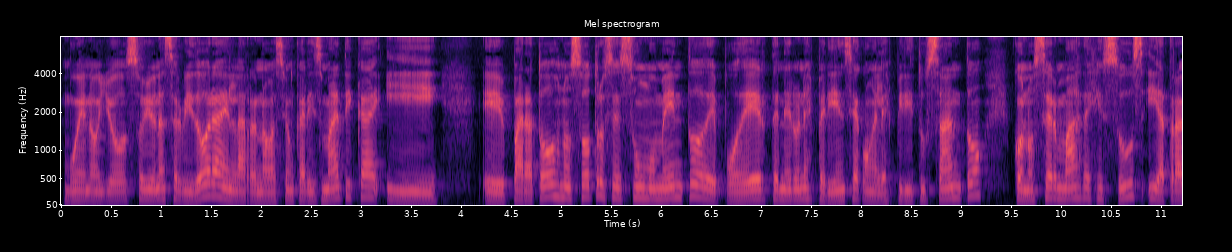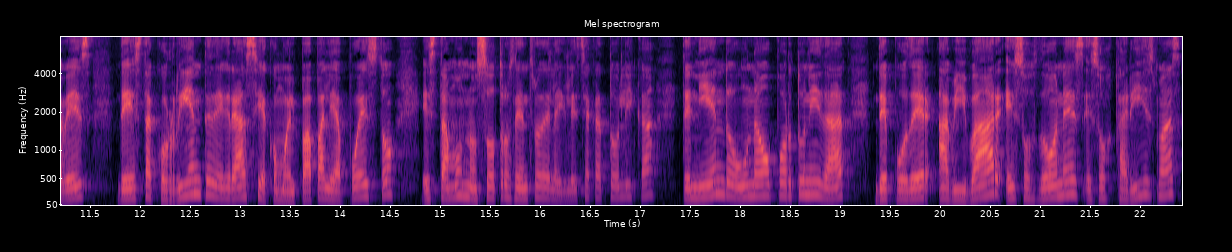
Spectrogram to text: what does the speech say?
Bueno, yo soy una servidora en la renovación carismática y eh, para todos nosotros es un momento de poder tener una experiencia con el Espíritu Santo, conocer más de Jesús y a través de esta corriente de gracia como el Papa le ha puesto, estamos nosotros dentro de la Iglesia Católica teniendo una oportunidad de poder avivar esos dones, esos carismas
